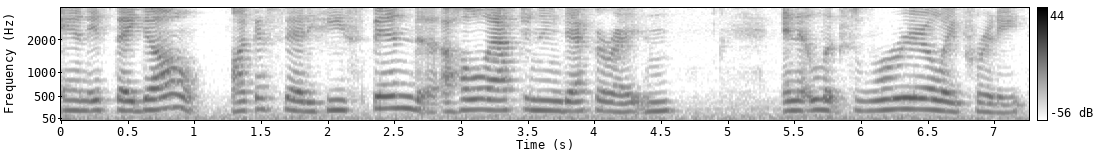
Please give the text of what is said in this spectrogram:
and if they don't, like I said, if you spend a whole afternoon decorating and it looks really pretty,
